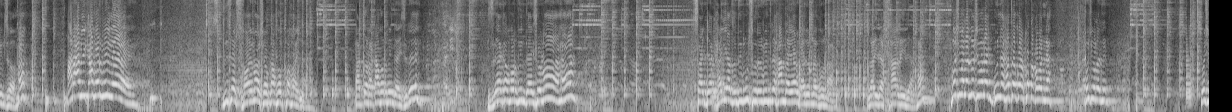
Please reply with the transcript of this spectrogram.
ভিনছ হ্যাঁ? আর আমি কাপড় ভিনলে দুই চার ছয় মাসেও কাপড় খাওয়াই না। আর তোরা কাপড় পিন্ধাইছ রে? যে কাপড় পিন্ধাইছ না হ্যাঁ? চারটা খাইয়া যদি মুসুরের ভিতরে হান্দাই আর বাইরে লাগবো না যাইরা, খালিরা হ্যাঁ? বসে বলেন বসে বলেন গুন্না খাতে কথা কবেন না। বসে বলেন। বসে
